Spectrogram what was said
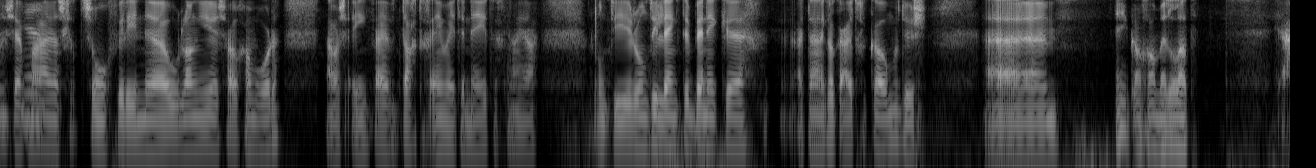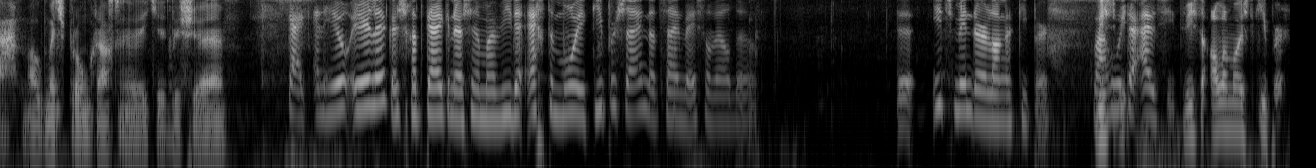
in, zeg ja. maar. En dan schat ze ongeveer in eh, hoe lang je zou gaan worden. Dat was 1,85, 1,90 meter. Nou ja, rond die, rond die lengte ben ik eh, uiteindelijk ook uitgekomen. Dus, ehm, En je kan gewoon bij de lat. Ja, maar ook met sprongkracht, weet je. Dus eh, Kijk, en heel eerlijk, als je gaat kijken naar zeg maar, wie de echte mooie keepers zijn, dat zijn meestal wel de, de iets minder lange keepers. Qua is- hoe het eruit ziet. Wie is de allermooiste keeper?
